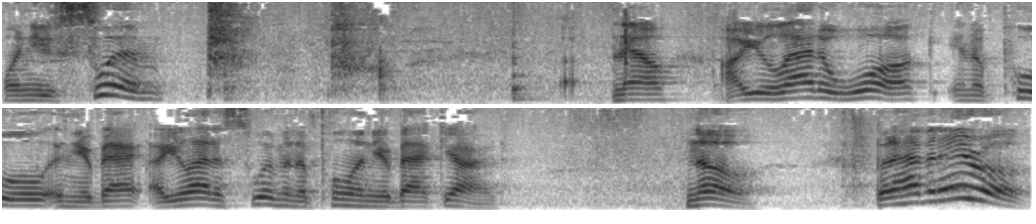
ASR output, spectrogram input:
When you swim, Now, are you allowed to walk in a pool in your back? Are you allowed to swim in a pool in your backyard? No. But I have an Eruv.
